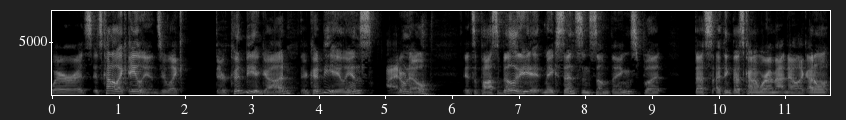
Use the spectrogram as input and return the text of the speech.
where it's it's kind of like aliens. You're like there could be a god, there could be aliens. I don't know. It's a possibility. It makes sense in some things, but that's I think that's kind of where I'm at now. Like I don't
